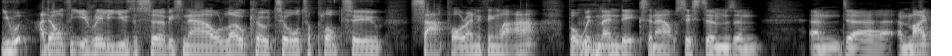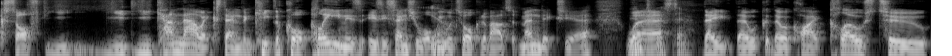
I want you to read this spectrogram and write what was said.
you, I don't think you really use a ServiceNow low code tool to plug to SAP or anything like that. But mm-hmm. with Mendix and OutSystems and and uh, and Microsoft, you, you, you can now extend and keep the core clean is is essentially what yeah. we were talking about at Mendix, yeah, where they they were they were quite close to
